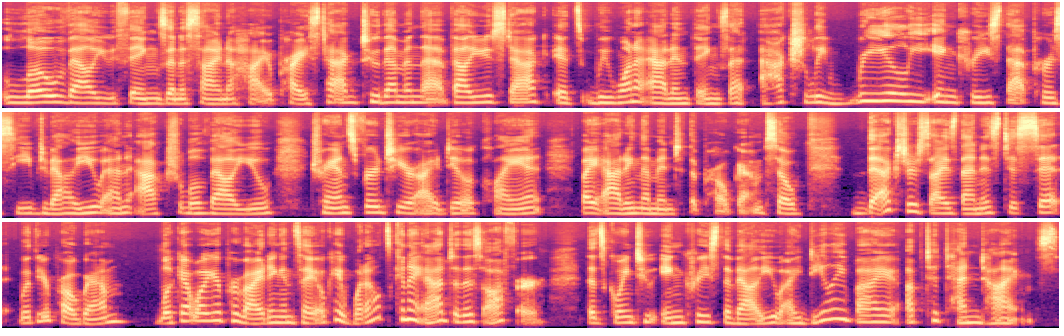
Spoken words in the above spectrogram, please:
low value things and assign a high price tag to them in that value stack. It's we want to add in things that actually really increase that perceived value and actual value transferred to your ideal client by adding them into the program. So the exercise then is to sit with your program, look at what you're providing and say, okay, what else can I add to this offer that's going to increase the value ideally by up to 10 times?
